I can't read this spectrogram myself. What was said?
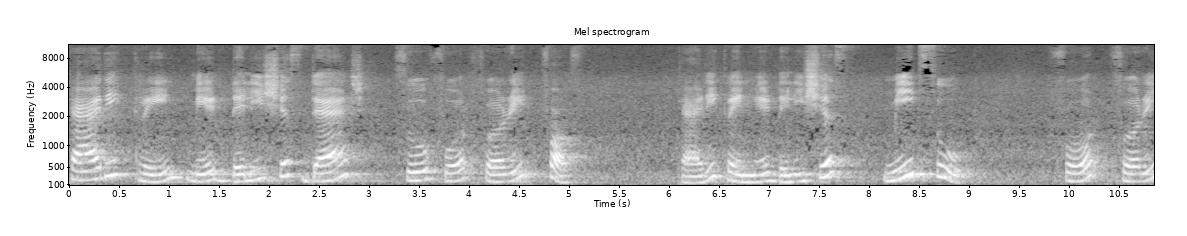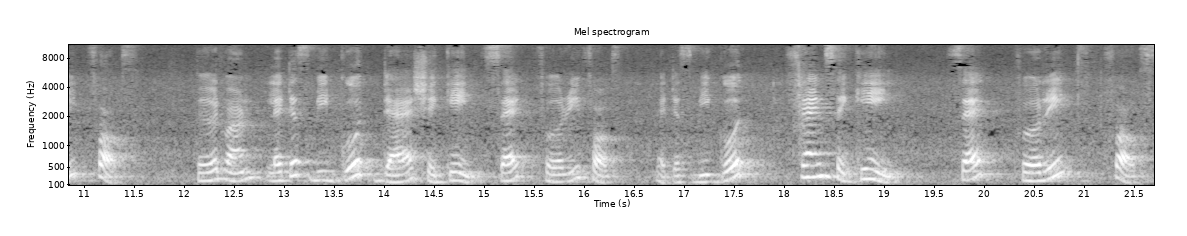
Carrie Crane made delicious dash soup for furry fox. Carrie Crane made delicious meat soup for furry fox. Third one, let us be good dash again, said furry fox. Let us be good friends again, said furry fox.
